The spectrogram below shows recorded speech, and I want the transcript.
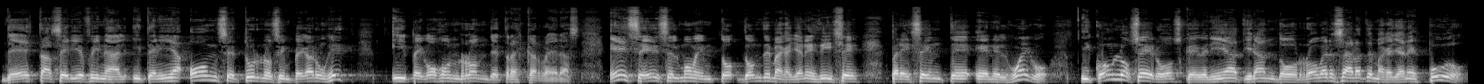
de esta serie final y tenía 11 turnos sin pegar un hit y pegó jonrón de tres carreras. Ese es el momento donde Magallanes dice presente en el juego. Y con los ceros que venía tirando Robert Zárate, Magallanes pudo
